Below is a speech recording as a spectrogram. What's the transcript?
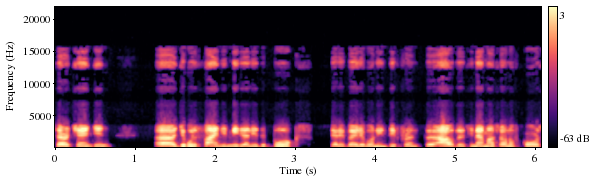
search engine, you will find immediately the books. They're available in different outlets in Amazon, of course.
